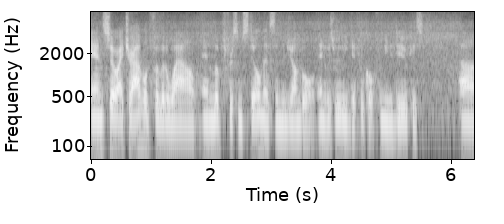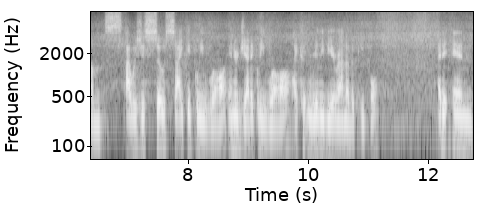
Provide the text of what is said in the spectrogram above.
And so I traveled for a little while and looked for some stillness in the jungle, and it was really difficult for me to do because um, I was just so psychically raw, energetically raw. I couldn't really be around other people. I did, and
